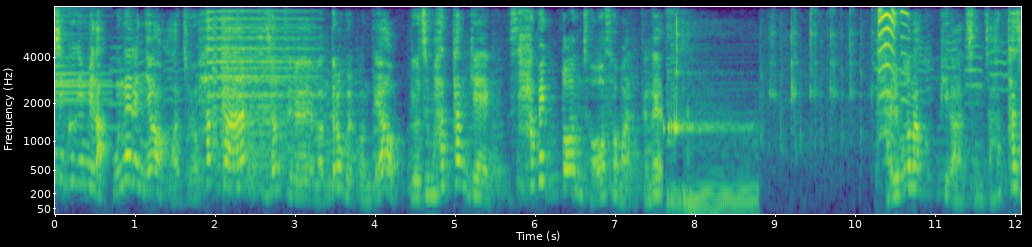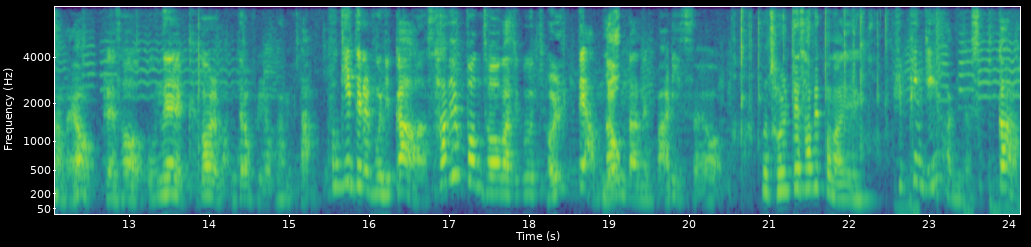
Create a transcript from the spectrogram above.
신쿡입니다. 오늘은요 아주 핫한 디저트를 만들어 볼 건데요. 요즘 핫한 게 400번 저어서 만드는 달고나 커피가 진짜 핫하잖아요. 그래서 오늘 그걸 만들어 보려고 합니다. 후기들을 보니까 400번 저어가지고 절대 안 나온다는 말이 있어요. 이거 절대 400번 아니에요 휘핑기 아니면 숟가락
